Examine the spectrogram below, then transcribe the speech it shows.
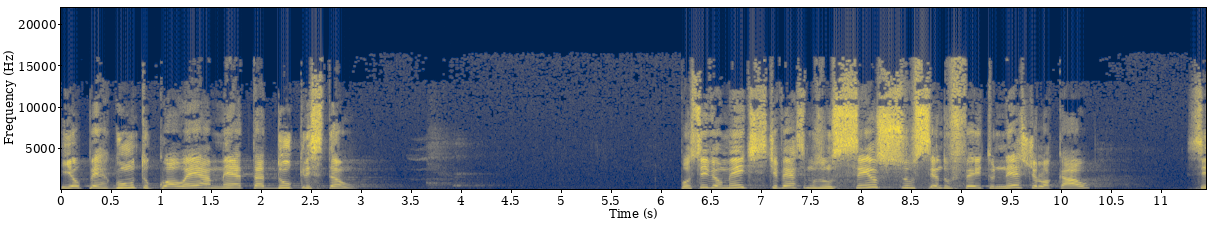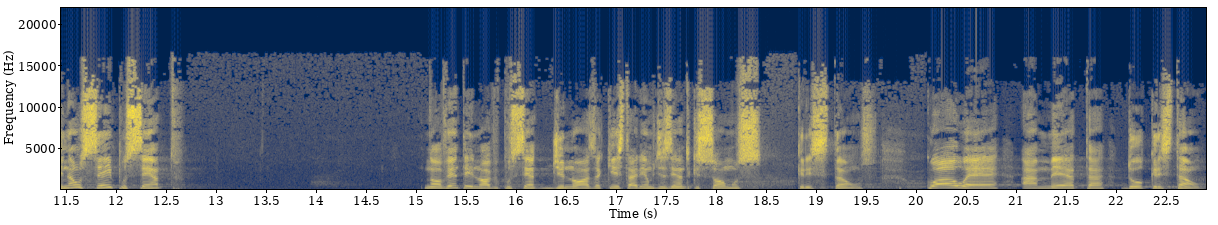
E eu pergunto qual é a meta do cristão? Possivelmente, se tivéssemos um censo sendo feito neste local, se não 100%, 99% de nós aqui estaríamos dizendo que somos cristãos. Qual é a meta do cristão?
